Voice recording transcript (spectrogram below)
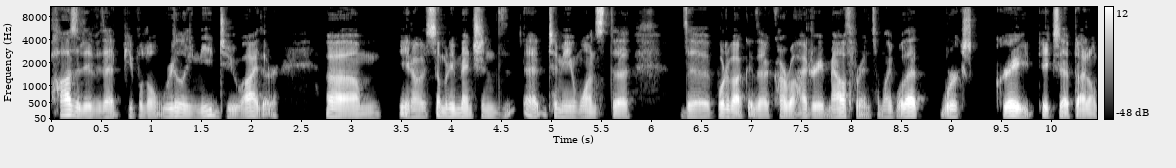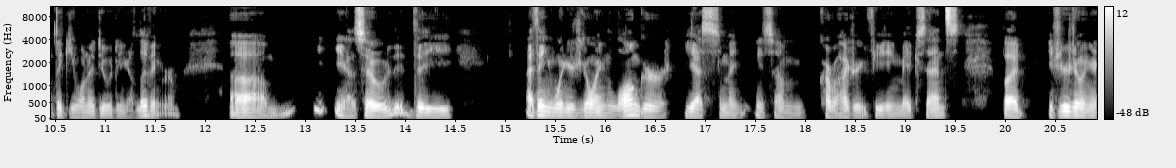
positive that people don't really need to either. Um, you know, somebody mentioned uh, to me once the the what about the carbohydrate mouth rinse? I'm like, well, that works great, except I don't think you want to do it in your living room. Um, you know, so the I think when you're going longer, yes, some some carbohydrate feeding makes sense, but if you're doing a,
